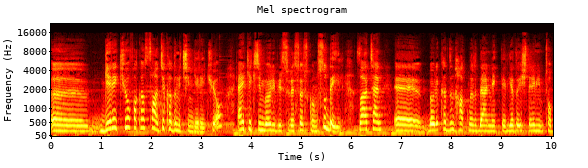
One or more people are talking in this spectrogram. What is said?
E, gerekiyor fakat sadece kadın için gerekiyor. Erkek için böyle bir süre söz konusu değil. Zaten e, böyle kadın hakları dernekleri ya da işte ne bileyim top,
